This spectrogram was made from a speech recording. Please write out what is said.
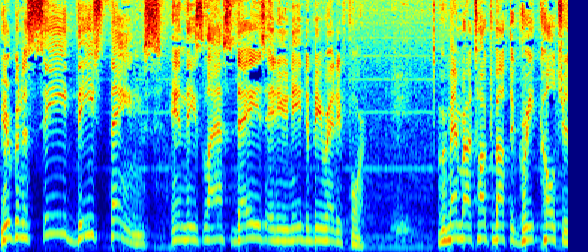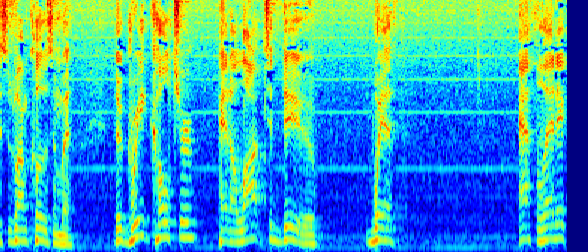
You're going to see these things in these last days, and you need to be ready for it. Remember, I talked about the Greek culture. This is what I'm closing with. The Greek culture had a lot to do with athletic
